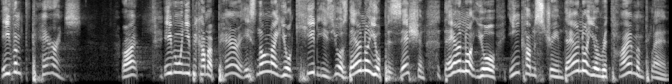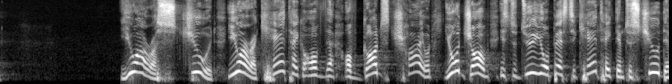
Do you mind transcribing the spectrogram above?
even parents, right? Even when you become a parent, it's not like your kid is yours. They are not your possession, they are not your income stream, they are not your retirement plan. You are a steward. You are a caretaker of, the, of God's child. Your job is to do your best to caretake them, to steward them,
